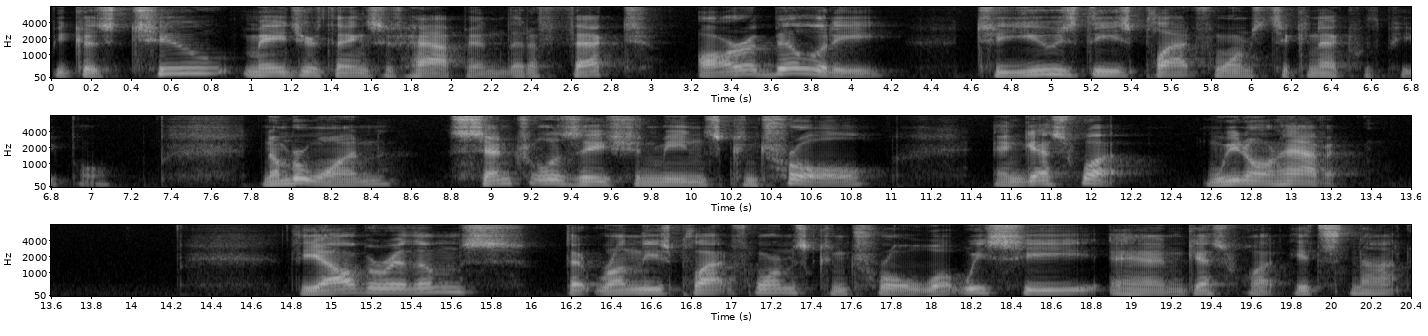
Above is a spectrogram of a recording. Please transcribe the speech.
Because two major things have happened that affect our ability to use these platforms to connect with people. Number one, Centralization means control, and guess what? We don't have it. The algorithms that run these platforms control what we see, and guess what? It's not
